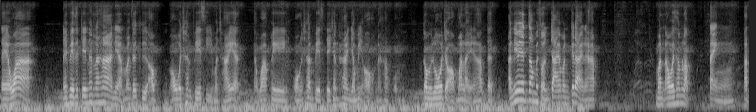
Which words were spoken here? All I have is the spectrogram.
แต่ว่าใน PlayStation 5 เนี่ย มันก็คือเอาเอาเวอร์ชัน PS4 มาใช้อะแต่ว่า Play เวอร์ชัน PlayStation 5 ยังไม่ออกนะครับผม ก็ไม่รู้ว่าจะออกเมื่อไหร่นะครับ แต่อันนี้ไม่ต้องไปสนใจมันก็ได้นะครับ มันเอาไว้สำหรับแต่งตัด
